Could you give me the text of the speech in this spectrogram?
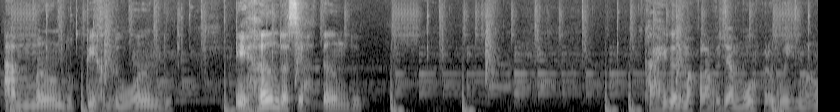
amando, perdoando, errando, acertando, carregando uma palavra de amor para algum irmão,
